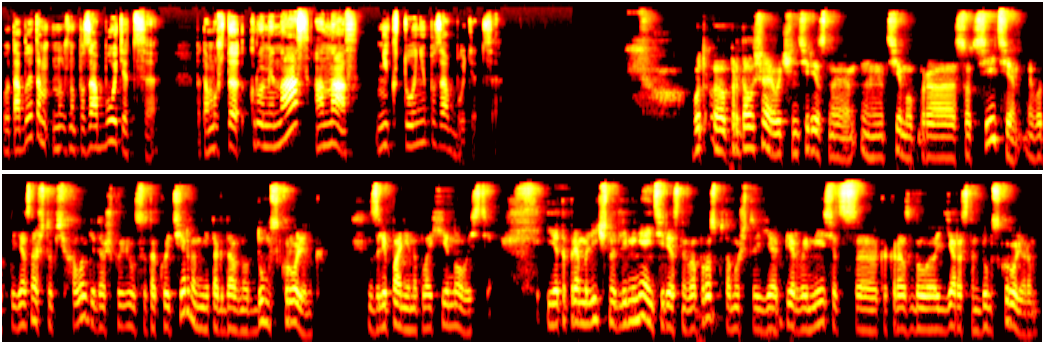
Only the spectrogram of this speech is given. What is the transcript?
Вот об этом нужно позаботиться, потому что кроме нас, о нас никто не позаботится. Вот э, продолжая очень интересную тему про соцсети, вот я знаю, что в психологии даже появился такой термин не так давно – думскроллинг, залипание на плохие новости. И это прямо лично для меня интересный вопрос, потому что я первый месяц э, как раз был яростным думскроллером.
